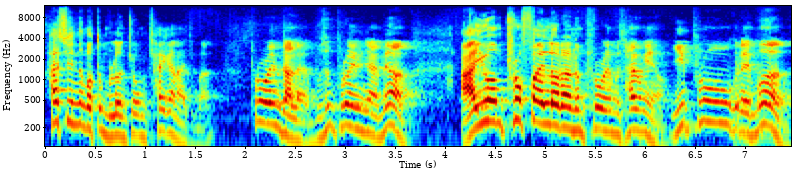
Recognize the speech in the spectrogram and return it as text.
할 수 있는 것도 물론 조금 차이가 나지만 프로그램이 달라요. 무슨 프로그램이냐면 i1 프로파일러라는 프로그램을 사용해요. 이 프로그램은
